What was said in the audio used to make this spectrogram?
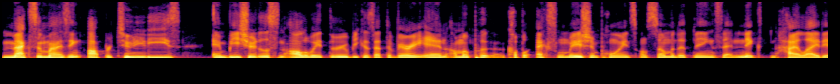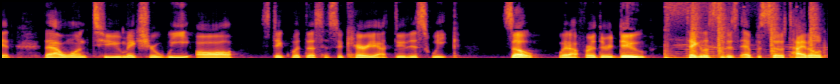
Maximizing Opportunities. And be sure to listen all the way through because at the very end, I'm going to put a couple exclamation points on some of the things that Nick highlighted that I want to make sure we all stick with us as we carry out through this week. So, without further ado, take a listen to this episode titled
